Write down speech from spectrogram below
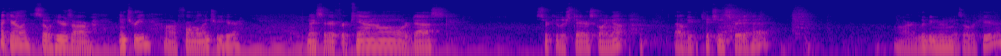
Hi Carolyn, so here's our entry, our formal entry here. Nice area for a piano or desk. Circular stairs going up. That'll be the kitchen straight ahead. Our living room is over here.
